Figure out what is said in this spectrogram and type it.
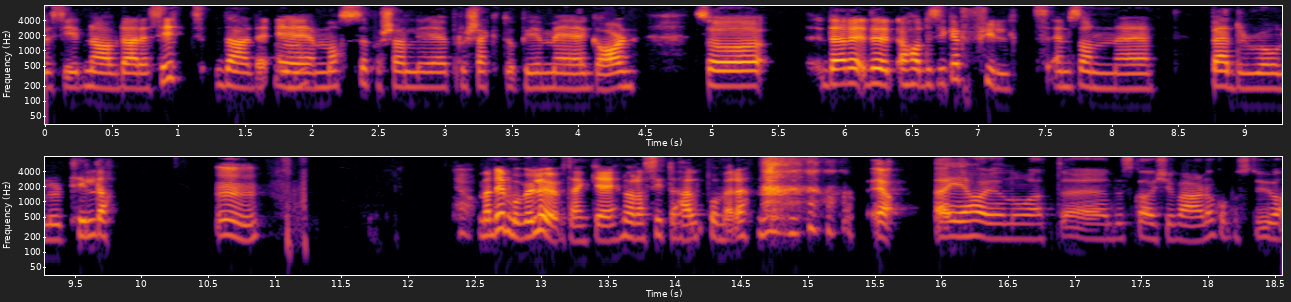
ved siden av der jeg sitter, der det er masse forskjellige prosjekt oppi med garn. Så der, er- det, hadde sikkert fylt en sånn eh, bedroller til, da. Mm. Men det må vel løve, tenker jeg, når jeg sitter og holder på med det. Ja. Jeg har jo nå at uh, det skal ikke være noe på stua.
